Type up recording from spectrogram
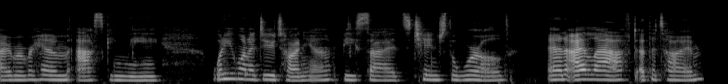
I remember him asking me, what do you want to do, Tanya, besides change the world? And I laughed at the time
